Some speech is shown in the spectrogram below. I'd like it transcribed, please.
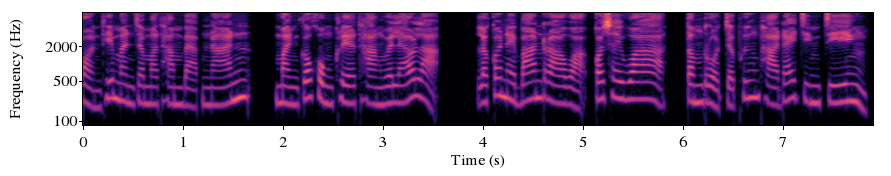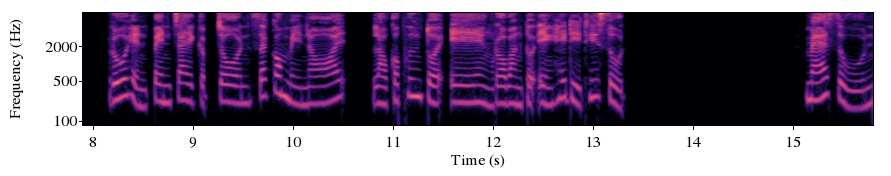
ก่อนที่มันจะมาทำแบบนั้น มันก็คงเคลียร์ทางไว้แล้วล่ะ แล้วก็ในบ้านเราอะ ก็ใช่ว่าตำรวจจะพึ่งพาได้จริง ๆ รู้เห็นเป็นใจกับโจรซะก็ไม่น้อย เราก็พึ่งตัวเอง ระวังตัวเองให้ดีที่สุด แม้ศูนย์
